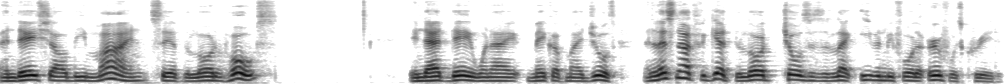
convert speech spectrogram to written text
And they shall be mine, saith the Lord of hosts, in that day when I make up my jewels. And let's not forget, the Lord chose his elect even before the earth was created.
